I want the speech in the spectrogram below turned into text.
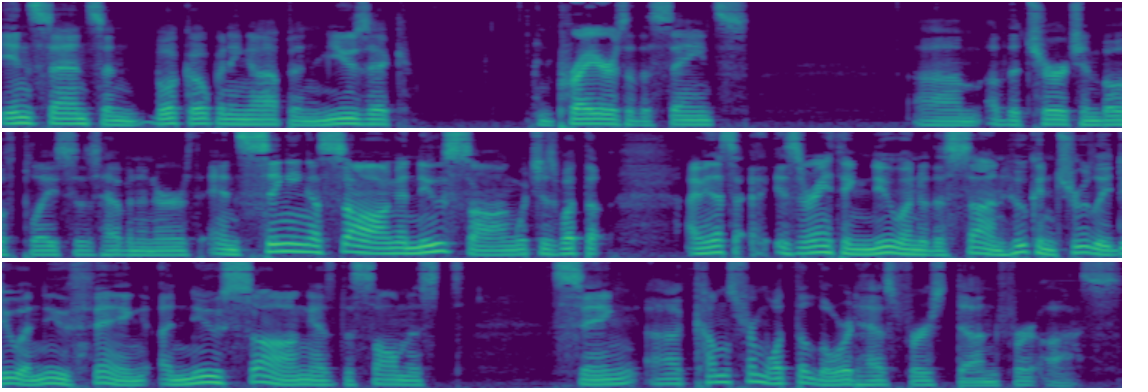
Incense and book opening up and music and prayers of the saints um, of the church in both places, heaven and earth, and singing a song, a new song, which is what the. I mean, that's is there anything new under the sun? Who can truly do a new thing? A new song, as the psalmist sing uh, comes from what the Lord has first done for us.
